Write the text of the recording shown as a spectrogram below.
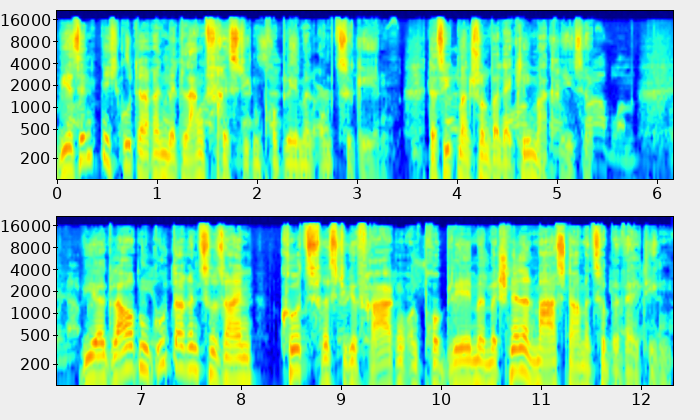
Wir sind nicht gut darin, mit langfristigen Problemen umzugehen. Das sieht man schon bei der Klimakrise. Wir glauben gut darin zu sein, kurzfristige Fragen und Probleme mit schnellen Maßnahmen zu bewältigen.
